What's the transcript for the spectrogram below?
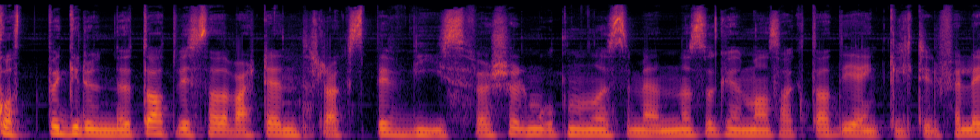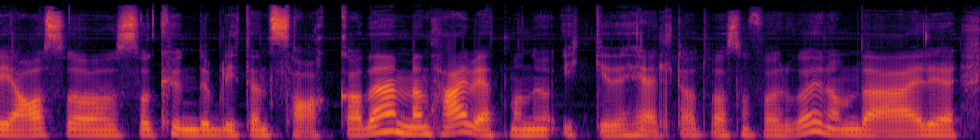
godt begrunnet at hvis det hadde vært en slags bevisførsel mot noen av disse mennene, så kunne man sagt at i enkelttilfeller ja, så, så kunne det blitt en sak av det. Men her vet man jo ikke i det hele tatt hva som foregår. Om det er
